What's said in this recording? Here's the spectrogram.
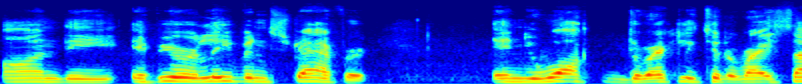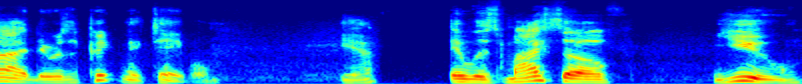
on the if you were leaving Stratford and you walked directly to the right side, there was a picnic table. Yeah. It was myself, you,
